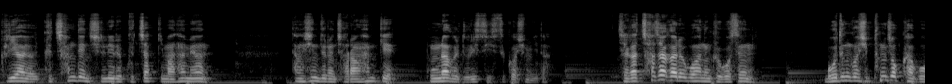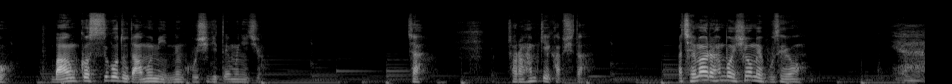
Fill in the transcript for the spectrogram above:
그리하여 그 참된 진리를 붙잡기만 하면 당신들은 저랑 함께 복락을 누릴 수 있을 것입니다. 제가 찾아가려고 하는 그곳은 모든 것이 풍족하고 마음껏 쓰고도 남음이 있는 곳이기 때문이죠. 자, 저랑 함께 갑시다. 아, 제 말을 한번 시험해 보세요. 이야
